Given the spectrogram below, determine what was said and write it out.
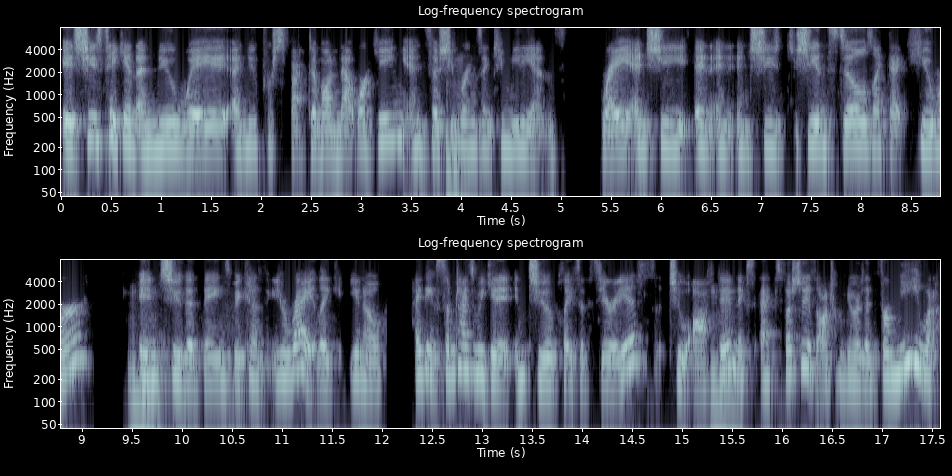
it, she's taken a new way, a new perspective on networking, and so she mm-hmm. brings in comedians, right? And she and and and she she instills like that humor mm-hmm. into the things because you're right, like you know. I think sometimes we get into a place of serious too often, mm-hmm. especially as entrepreneurs. And for me, when I,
